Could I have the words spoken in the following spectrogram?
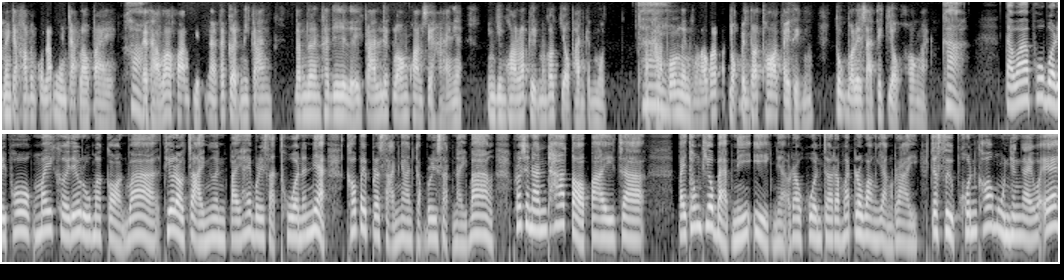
เนื่องจากเขาเป็นคนรับเงินจากเราไปค่ะแต่ถามว่าความผิดเนี่ยถ้าเกิดมีการดำเนินคดีหรือการเรียกร้องความเสียหายเนี่ย จริง ๆ ความรับผิดมันก็เกี่ยวพันกันหมดนะครับเพราะเงินของเราก็ตกเป็นทอดๆไปถึงทุกบริษัทที่เกี่ยวข้องอะค่ะ แต่ว่าผู้บริโภคไม่เคยได้รู้มาก่อนว่าที่เราจ่ายเงินไปให้บริษัททัวร์นั้นเนี่ยเขาไปประสานงานกับบริษัทไหนบ้าง เพราะฉะนั้นถ้าต่อไปจะไป ท่องเที่ยวแบบนี้อีกเนี่ยเราควรจะระมัดระวังอย่างไร จะสืบค้นข้อมูลยังไงว่าเอ๊ะ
